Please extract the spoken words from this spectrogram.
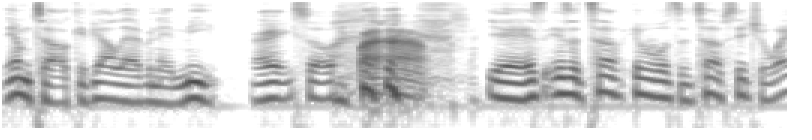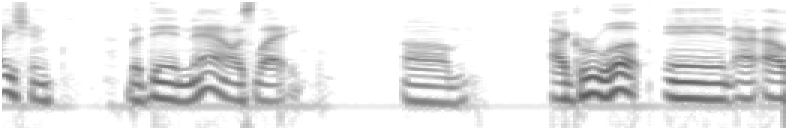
them talk if y'all laughing at me, right? So, wow. yeah, it's, it's a tough. It was a tough situation, but then now it's like." Um, I grew up and I, I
